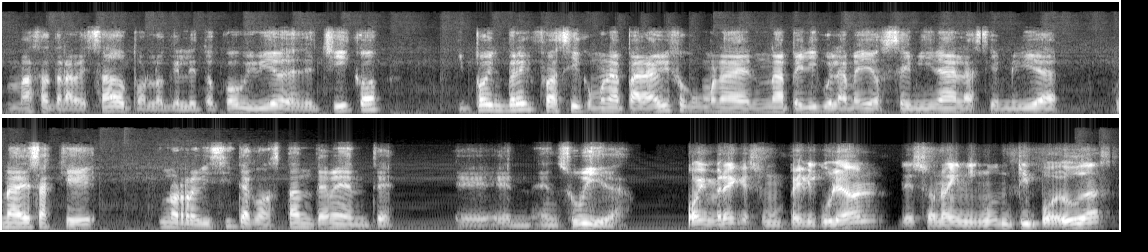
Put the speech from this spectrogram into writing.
más atravesado por lo que le tocó vivir desde chico. Y Point Break fue así, como una, para mí fue como una, una película medio seminal así en mi vida. Una de esas que uno revisita constantemente eh, en, su vida. Point Break es un peliculón, de eso no hay ningún tipo de dudas.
